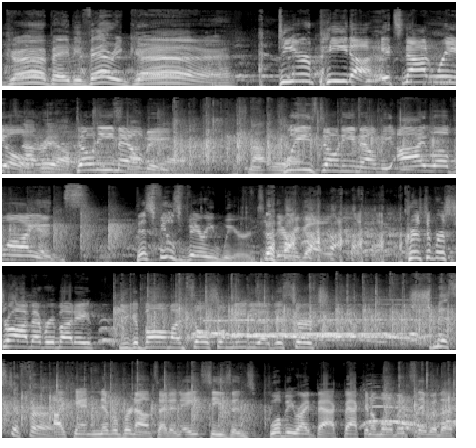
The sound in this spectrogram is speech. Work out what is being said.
Grr, baby. Very grr. Dear PETA, it's not real. It's not real. Don't email me. It's not real. Please don't email me. I love lions. This feels very weird. There we go. Christopher Straub, everybody. You can follow him on social media. Just search. Schmistifer. I can't never pronounce that in eight seasons. We'll be right back. Back in a moment. Stay with us.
